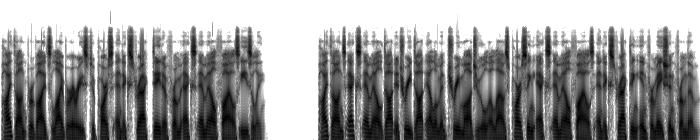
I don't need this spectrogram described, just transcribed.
Python provides libraries to parse and extract data from XML files easily. Python's xml.etree.ElementTree module allows parsing XML files and extracting information from them.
